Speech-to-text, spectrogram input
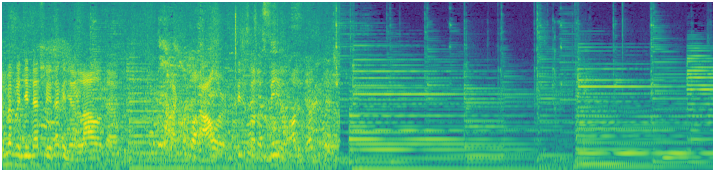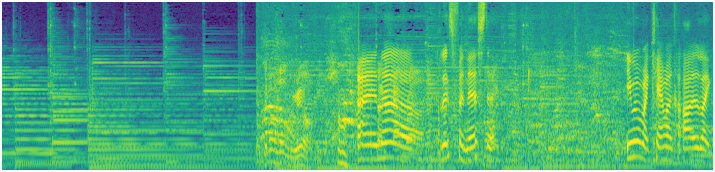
I remember in that street, like you're allowed uh, like one hour. You just want to see all the jellyfish. They don't look real. I know. camera. Looks finessed. Even my camera caught like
